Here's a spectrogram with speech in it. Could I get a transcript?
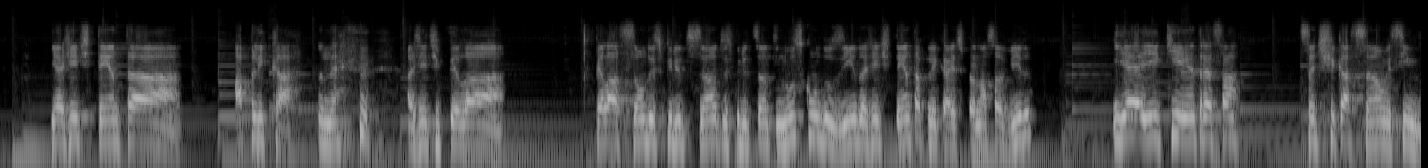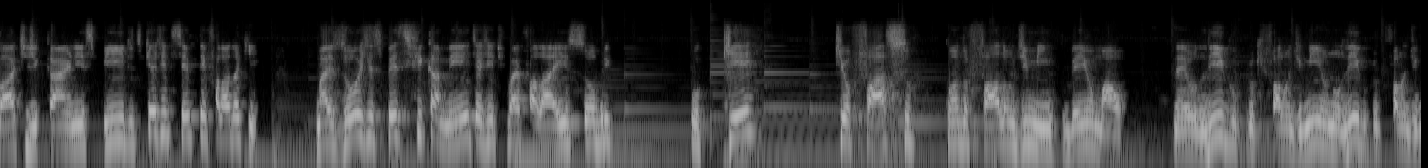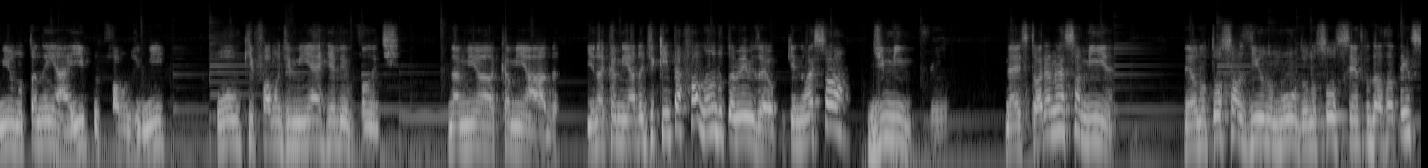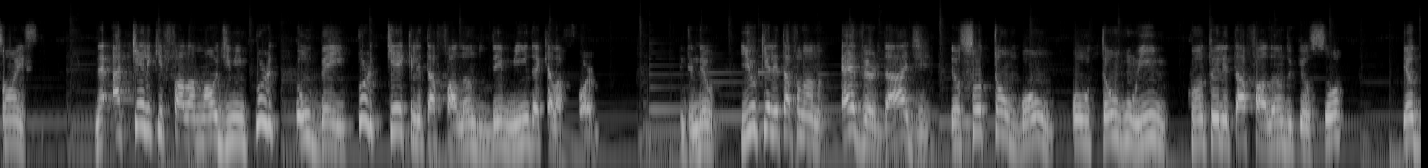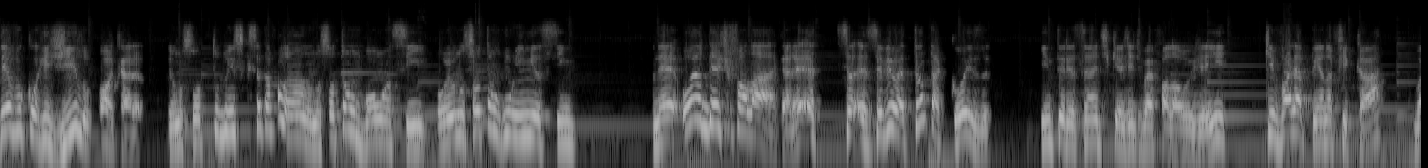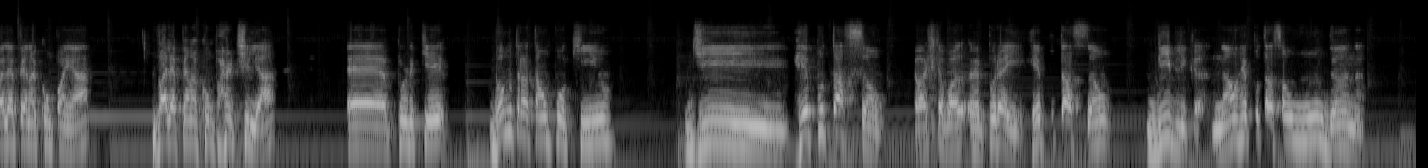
e a gente tenta aplicar, né? A gente pela pela ação do Espírito Santo, o Espírito Santo nos conduzindo, a gente tenta aplicar isso para nossa vida. E é aí que entra essa santificação, esse embate de carne e espírito, que a gente sempre tem falado aqui. Mas hoje, especificamente, a gente vai falar aí sobre o que que eu faço quando falam de mim, bem ou mal. Né? Eu ligo para o que falam de mim, eu não ligo para o que falam de mim, eu não estou nem aí para o que falam de mim, ou o que falam de mim é relevante na minha caminhada. E na caminhada de quem está falando também, Misael, porque não é só de mim. Né? A história não é só minha. Né? Eu não estou sozinho no mundo, eu não sou o centro das atenções. Né? Aquele que fala mal de mim por, ou bem, por que, que ele está falando de mim daquela forma? Entendeu? E o que ele está falando é verdade? Eu sou tão bom ou tão ruim quanto ele está falando que eu sou? Eu devo corrigi-lo? Ó, oh, cara, eu não sou tudo isso que você está falando, eu não sou tão bom assim, ou eu não sou tão ruim assim. Né? Ou eu deixo falar, cara. É, você viu, é tanta coisa interessante que a gente vai falar hoje aí que vale a pena ficar, vale a pena acompanhar, vale a pena compartilhar, é, porque vamos tratar um pouquinho de reputação. Eu acho que é por aí, reputação bíblica, não reputação mundana,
